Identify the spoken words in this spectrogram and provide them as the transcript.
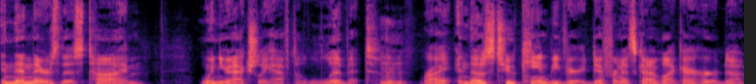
and then there's this time when you actually have to live it, right? And those two can be very different. It's kind of like I heard uh,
